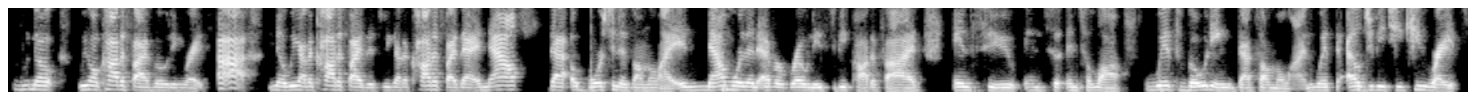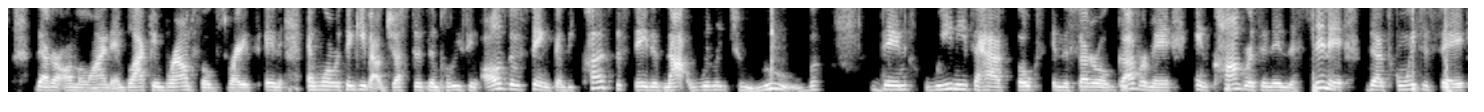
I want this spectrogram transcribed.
Ah, ah, we know we don't codify voting rights. Ah, you know, we got to codify this, we got to codify that. And now that abortion is on the line, and now more than ever, Roe needs to be codified into into into law with voting that's on the line, with LGBTQ rights that are on the line, and Black and Brown folks' rights, and and when we're thinking about justice and policing, all of those things. And because the state is not willing to move, then we need to have folks in the federal government, in Congress, and in the Senate that's going to say,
